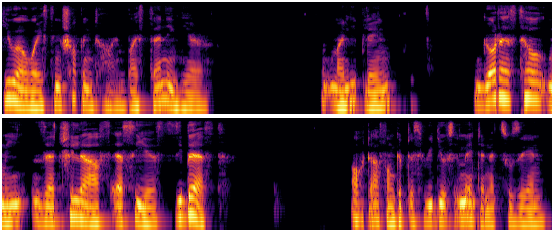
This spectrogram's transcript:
You are wasting shopping time by standing here. Und mein Liebling, God has told me that she loves essayists the best. Auch davon gibt es Videos im Internet zu sehen.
